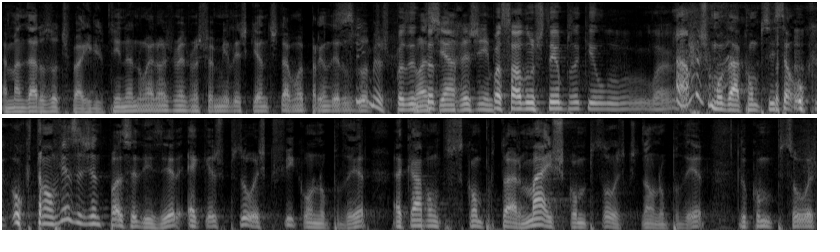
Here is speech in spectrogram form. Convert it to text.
a, mandar os outros para a guilhotina, não eram as mesmas famílias que antes estavam a prender os Sim, outros mas depois, no ancião regime. Passado uns tempos aquilo... Lá... Não, mas mudar a composição. o, que, o que talvez a gente possa dizer é que as pessoas que ficam no poder acabam por se comportar mais como pessoas que estão no poder do que como pessoas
